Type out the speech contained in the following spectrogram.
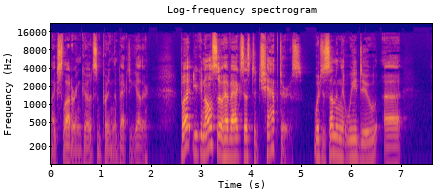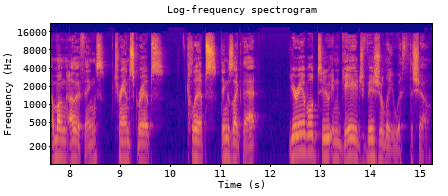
like slaughtering goats and putting them back together. But you can also have access to chapters, which is something that we do, uh, among other things, transcripts, clips, things like that. You're able to engage visually with the show.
